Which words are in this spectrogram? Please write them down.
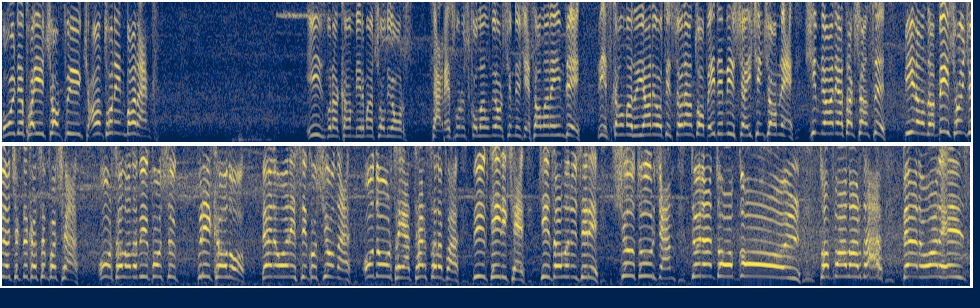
Golde payı çok büyük. Antonin Barak. İz bırakan bir maç oluyor. Serbest vuruş kullanılıyor şimdi ceza alana indi. Risk almadı yani Otis dönen top. Edin Visca ikinci hamle. Şimdi ani atak şansı. Bir anda 5 oyuncuyla çıktı Kasımpaşa. Orta alanda büyük boşluk. Brekalo. Ben o anesin koşuyorlar. O da ortaya ters tarafa. Büyük tehlike. Ceza alanı üzeri. Şut Uğurcan. Dönen top. Gol. Top ağlarda. Ben Oanes.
